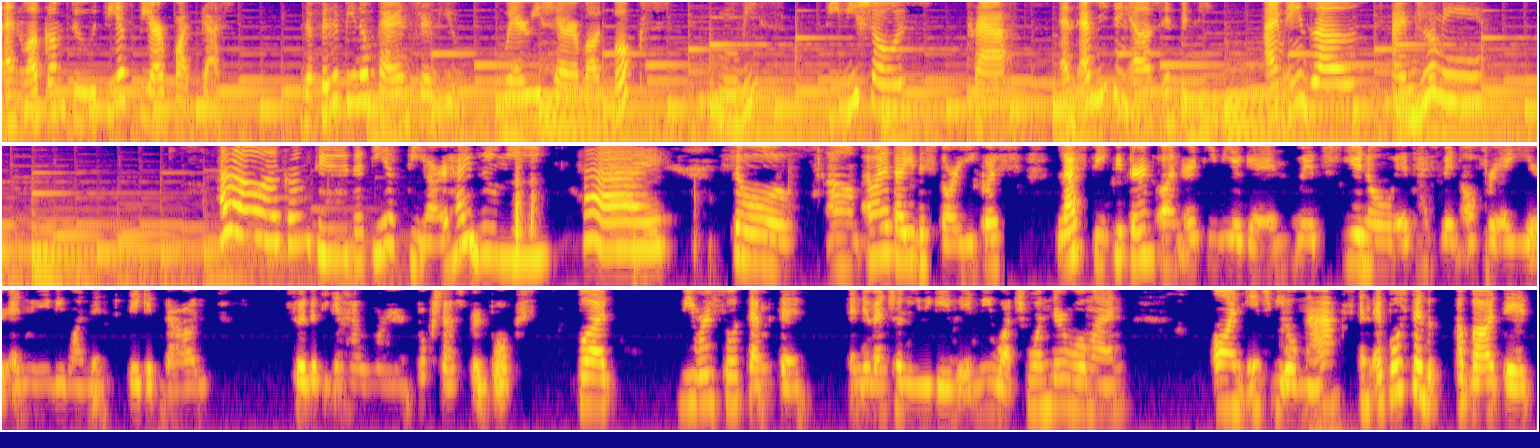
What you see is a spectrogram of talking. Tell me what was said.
and welcome to TFPR Podcast, the Filipino Parents Review, where we share about books, movies, TV shows, craft, and everything else in between. I'm Angel. I'm Jumi. Hello, welcome to the TFPR. Hi, Jumi. Hi. So, um, I want to tell you this story because last week we turned on our TV again, which you know it has been off for a year, and we really wanted to take it down so that we can have more bookshelves for books. But we were so tempted, and eventually we gave in. We watched Wonder Woman on HBO Max, and I posted about it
